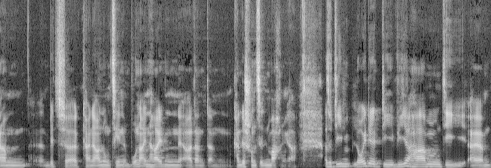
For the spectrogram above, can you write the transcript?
ähm, mit, äh, keine Ahnung, zehn Wohneinheiten, ja, dann, dann kann das schon Sinn machen, ja. Also die Leute, die wir haben, die ähm,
